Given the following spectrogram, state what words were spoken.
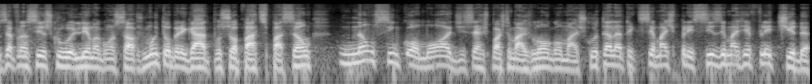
Zé Francisco Lima Gonçalves, muito obrigado por sua participação. Não se incomode se a resposta é mais longa ou mais curta, ela tem que ser mais precisa e mais refletida.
